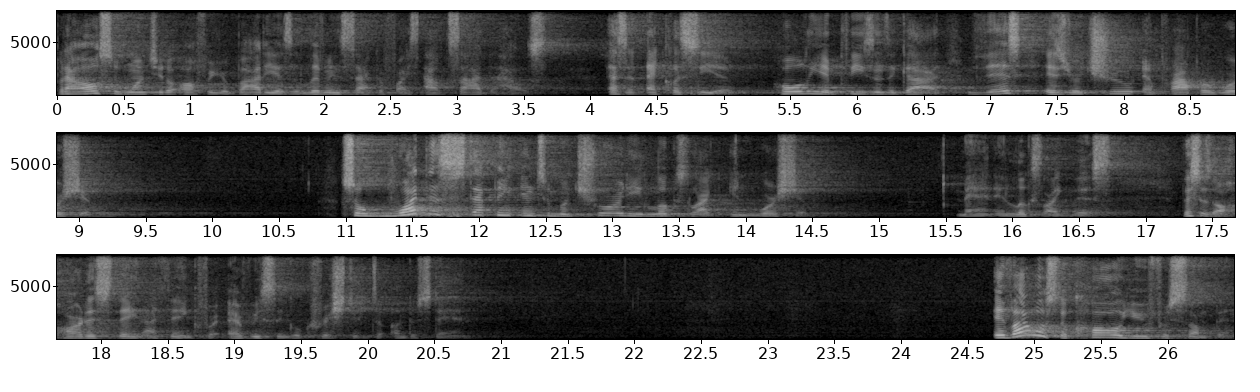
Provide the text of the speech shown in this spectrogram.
but I also want you to offer your body as a living sacrifice outside the house, as an ecclesia, holy and pleasing to God. This is your true and proper worship. So, what does stepping into maturity looks like in worship? Man, it looks like this. This is the hardest thing, I think, for every single Christian to understand. If I was to call you for something,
